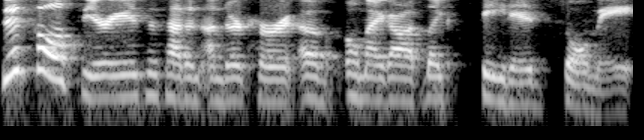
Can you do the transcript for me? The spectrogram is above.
this whole series has had an undercurrent of, oh my god, like fated soulmate.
